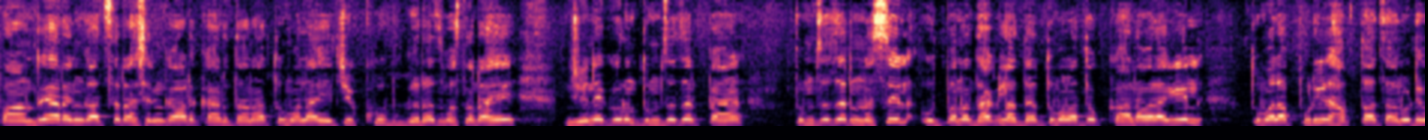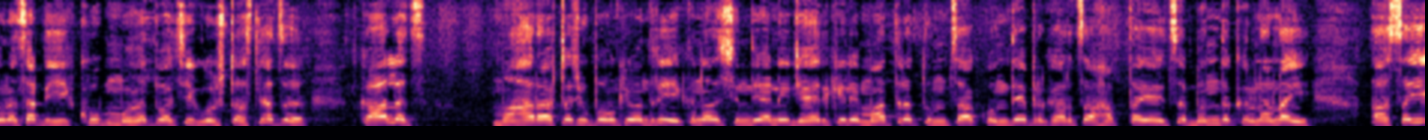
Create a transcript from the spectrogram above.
पांढऱ्या रंगाचं राशन कार्ड काढताना तुम्हाला याची खूप गरज भासणार आहे. जेणेकरून तुमचं जर पॅ तुमचं जर नसेल उत्पन्न दाखला तर तुम्हाला तो काढावा लागेल. तुम्हाला पुढील हप्ता चालू ठेवण्यासाठी ही खूप महत्त्वाची गोष्ट असल्याचं कालच महाराष्ट्राचे उपमुख्यमंत्री एकनाथ शिंदे यांनी जाहीर केले मात्र तुमचा कोणत्याही प्रकारचा हप्ता यायचं बंद करणार नाही. असंही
